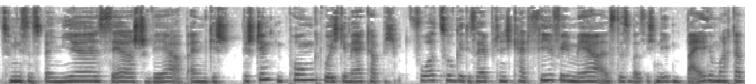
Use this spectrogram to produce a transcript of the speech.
zumindest bei mir sehr schwer ab einem bestimmten Punkt, wo ich gemerkt habe, ich vorzuge die Selbstständigkeit viel, viel mehr als das, was ich nebenbei gemacht habe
